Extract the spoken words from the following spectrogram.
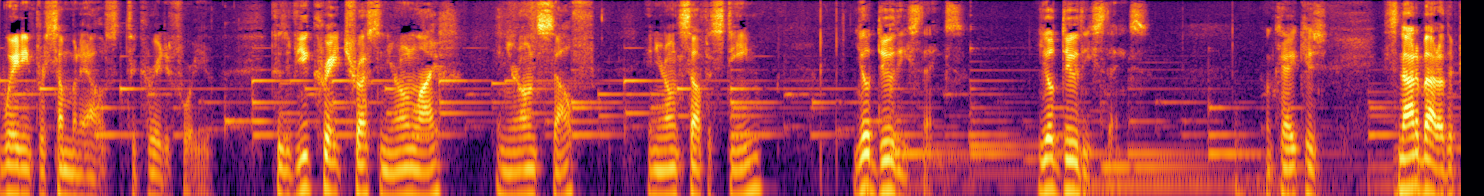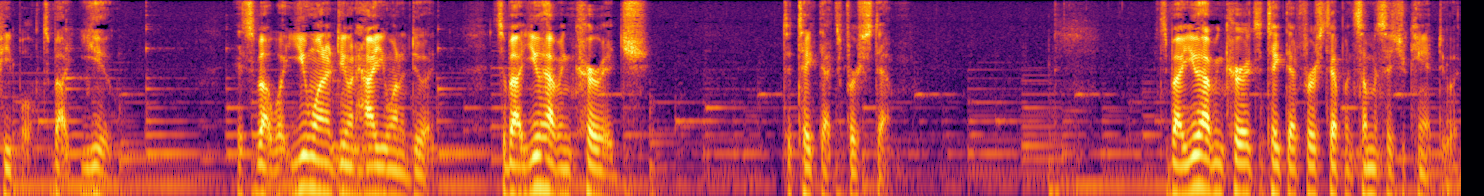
waiting for someone else to create it for you. Because if you create trust in your own life, in your own self, in your own self esteem, you'll do these things. You'll do these things. Okay? Because it's not about other people, it's about you. It's about what you want to do and how you want to do it. It's about you having courage to take that first step. It's about you having courage to take that first step when someone says you can't do it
